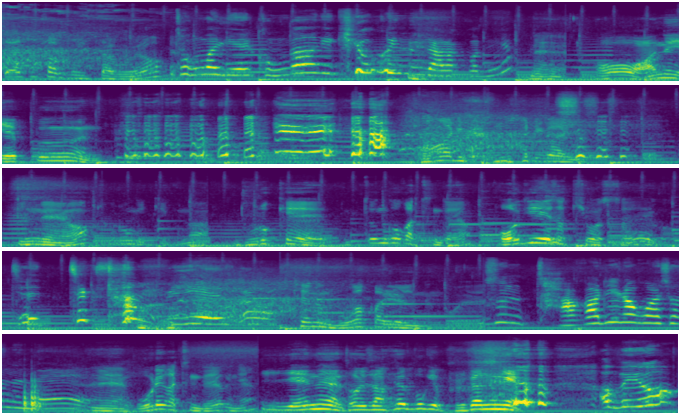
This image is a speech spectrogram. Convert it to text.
셀프하고 있다고요? 정말 얘 건강하게 키우고 있는 줄 알았거든요 네. 어, 안에 예쁜 병아리 병아리가 있- 있네요. 초롱이끼구나. 누렇게 뜬 것 같은데요? 어디에서 키웠어요, 이거? 제 책상 위에서 밑에는 뭐가 깔려 있는 거예요? 무슨 자갈이라고 하셨는데 네, 모래 같은데요, 그냥? 얘는 더 이상 회복이 불가능해. 아 왜요?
